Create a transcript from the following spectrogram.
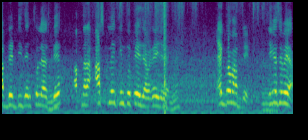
আপডেট ডিজাইন চলে আসবে। আপনারা আসলেই কিন্তু পেয়ে যাবেন। এই যে দেখেন। একদম আপডেট ঠিক আছে ভাইয়া?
